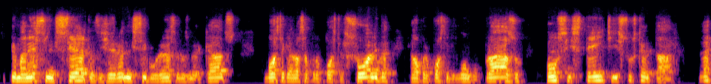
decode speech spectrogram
que permanecem incertas e gerando insegurança nos mercados, mostra que a nossa proposta é sólida, é uma proposta de longo prazo, consistente e sustentável. Né?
